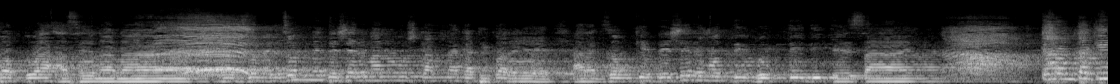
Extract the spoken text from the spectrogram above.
বদোয়া আছে না না একজনের জন্য দেশের মানুষ কান্নাকাটি করে, আর একজনকে দেশের মধ্যে ভুক্তি দিতে চায়। কারণটা কি?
